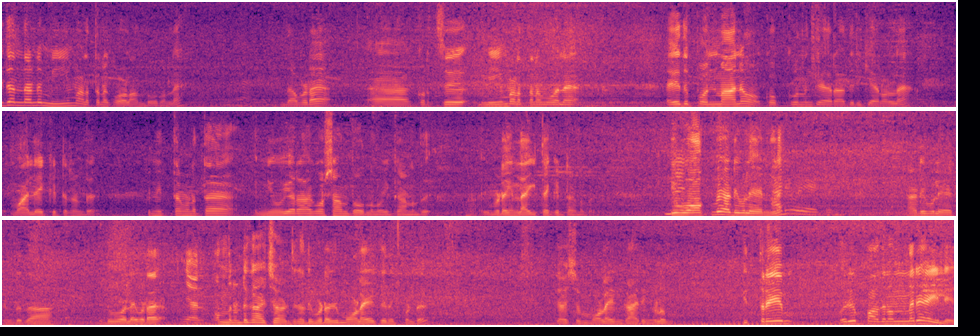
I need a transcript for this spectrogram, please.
ഇതെന്താണ് മീൻ വളർത്തണ കുളം തോന്നുന്നല്ലേ? ഇതവിടെ കുറച്ച് മീൻ വളർത്തണ പോലെ അതായത് പൊന്മാനോ കൊക്കോ ഒന്നും കയറാതിരിക്കാനുള്ള വലയൊക്കെ ഇട്ടിട്ടുണ്ട്. പിന്നെ ഇത്തവണത്തെ ന്യൂ ഇയർ ആഘോഷമാണെന്ന് തോന്നുന്നു ഈ കാണുന്നത്. ഇവിടെ ലൈറ്റൊക്കെ ഇട്ടാണത്. ഈ വാക്ക് വേ അടിപൊളിയായിട്ടില്ലേ? അടിപൊളിയായിട്ടുണ്ട്. അടിപൊളിയായിട്ടുണ്ട്. ഇതാ ഇതുപോലെ ഇവിടെ ഞാൻ ഒന്ന് രണ്ട് കാഴ്ച കാണിച്ചിട്ടുണ്ട്. ഇവിടെ ഒരു മുളയൊക്കെ നിൽപ്പുണ്ട്. അത്യാവശ്യം മുളയും കാര്യങ്ങളും. ഇത്രയും ഒരു പതിനൊന്നര ആയില്ലേ?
